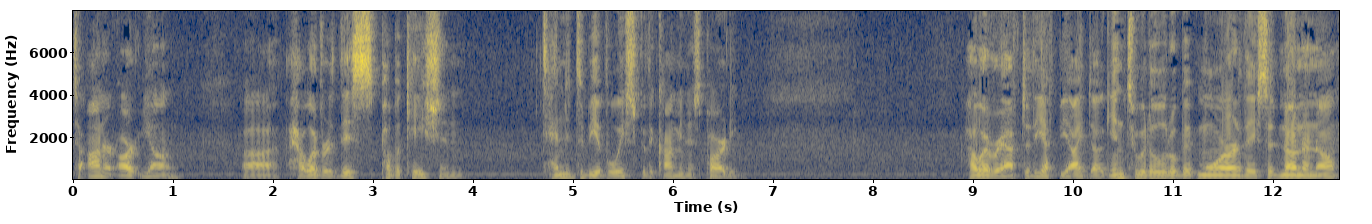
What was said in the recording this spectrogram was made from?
to honor Art Young. Uh, however, this publication tended to be a voice for the Communist Party. However, after the FBI dug into it a little bit more, they said, no, no, no,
